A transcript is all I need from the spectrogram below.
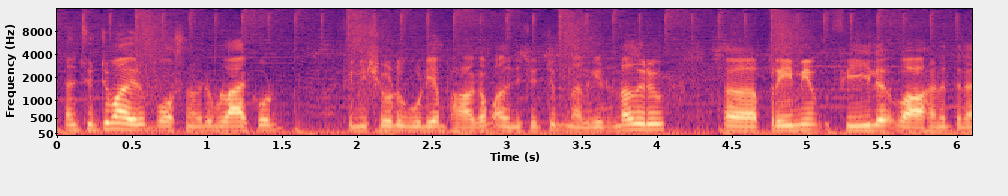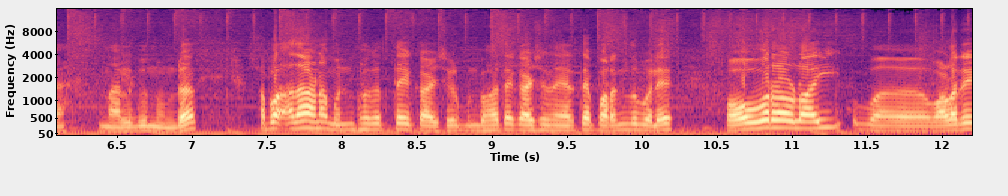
അതിന് ചുറ്റുമായ ഒരു പോർഷൻ ഒരു ബ്ലാക്ക് ഔട്ട് ഫിനിഷോട് കൂടിയ ഭാഗം അതിന് ചുറ്റും നൽകിയിട്ടുണ്ട്. അതൊരു പ്രീമിയം ഫീൽ വാഹനത്തിന് നൽകുന്നുണ്ട്. അപ്പോൾ അതാണ് മുൻഭാഗത്തെ കാഴ്ചകൾ. മുൻഭാഗത്തെ കാഴ്ചകൾ നേരത്തെ പറഞ്ഞതുപോലെ ഓവറോളായി വളരെ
